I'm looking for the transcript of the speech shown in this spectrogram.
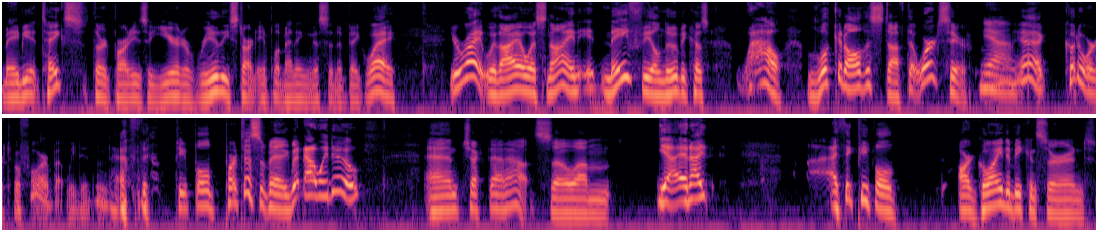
maybe it takes third parties a year to really start implementing this in a big way. You're right. With iOS 9, it may feel new because, wow, look at all the stuff that works here. Yeah. Yeah, it could have worked before, but we didn't have the people participating. But now we do. And check that out. So, um, yeah, and I, I think people are going to be concerned,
